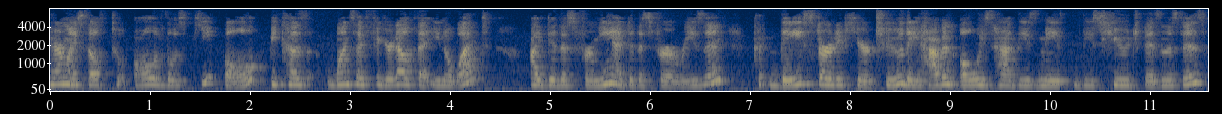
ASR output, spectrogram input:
myself to all of those people because once I figured out that you know what? I did this for me. I did this for a reason. They started here too. They haven't always had these these huge businesses.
